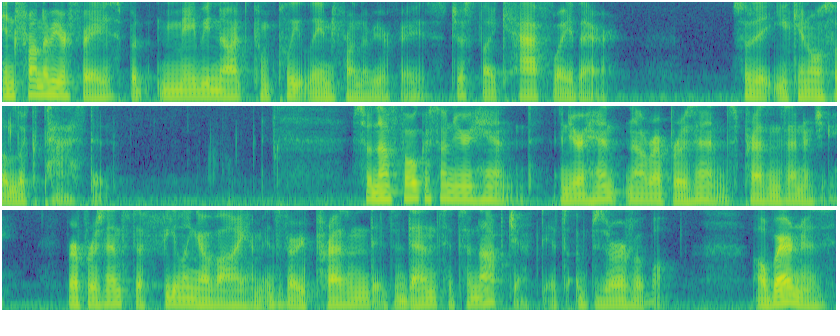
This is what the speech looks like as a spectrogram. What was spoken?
in front of your face, but maybe not completely in front of your face, just like halfway there, so that you can also look past it. So now focus on your hand, and your hand now represents presence energy, represents the feeling of I am. It's very present, it's dense, it's an object, it's observable. Awareness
